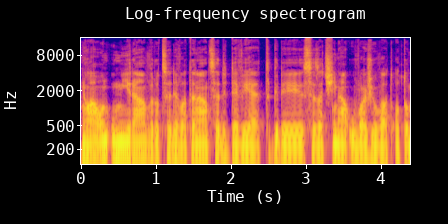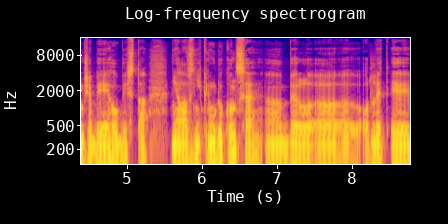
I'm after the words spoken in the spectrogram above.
No a on umírá v roce 1909, kdy se začíná uvažovat o tom, že by jeho bysta měla vzniknout. Dokonce byl odlit i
